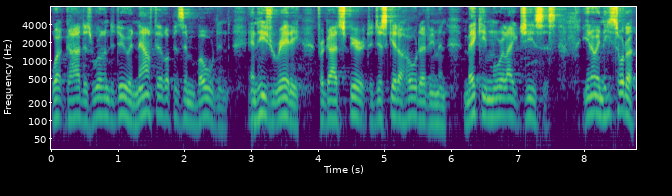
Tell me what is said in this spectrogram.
what God is willing to do. And now Philip is emboldened and he's ready for God's Spirit to just get a hold of him and make him more like Jesus. You know, and he sort of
